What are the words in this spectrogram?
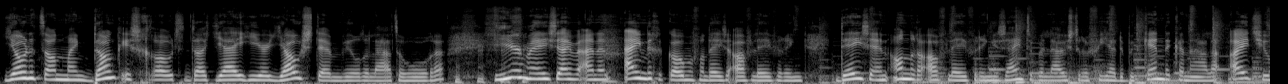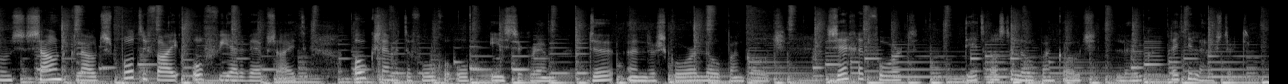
Jonathan, mijn dank is groot dat jij hier jouw stem wilde laten horen. Hiermee zijn we aan een einde gekomen van deze aflevering. Deze en andere afleveringen zijn te beluisteren via de bekende kanalen iTunes, SoundCloud, Spotify of via de website. Ook zijn we te volgen op Instagram, de underscore loopbaancoach. Zeg het voort. Dit was de loopbaancoach. Leuk dat je luistert.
